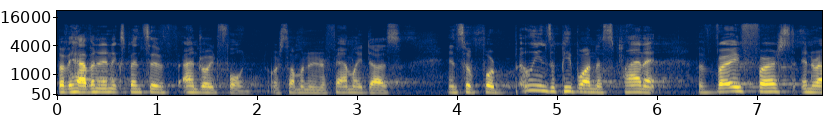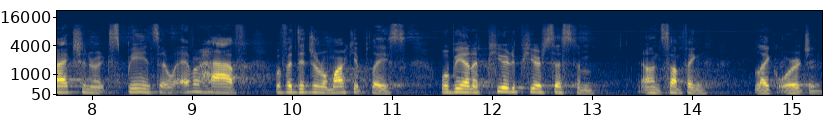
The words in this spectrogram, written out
but they have an inexpensive Android phone, or someone in their family does. And so for billions of people on this planet, the very first interaction or experience they will ever have with a digital marketplace will be on a peer-to-peer -peer system on something like Origin.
